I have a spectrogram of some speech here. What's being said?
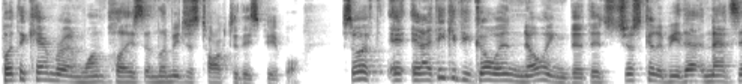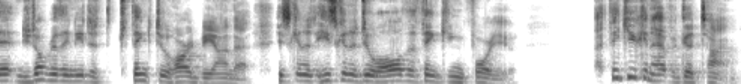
put the camera in one place and let me just talk to these people. So if and I think if you go in knowing that it's just going to be that and that's it, and you don't really need to think too hard beyond that, he's gonna he's gonna do all the thinking for you. I think you can have a good time.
